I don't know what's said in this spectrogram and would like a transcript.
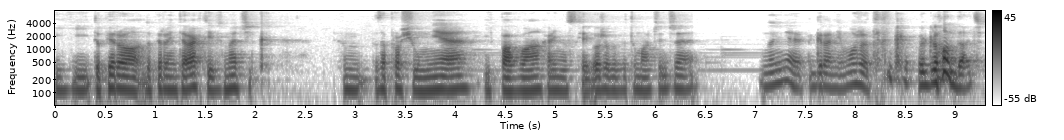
I dopiero, dopiero Interactive Magic zaprosił mnie i Pawła Kalinowskiego, żeby wytłumaczyć, że no nie, gra nie może tak wyglądać.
